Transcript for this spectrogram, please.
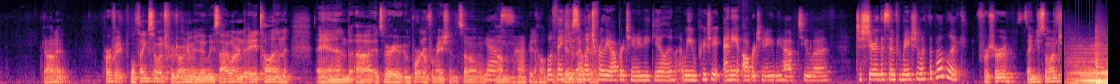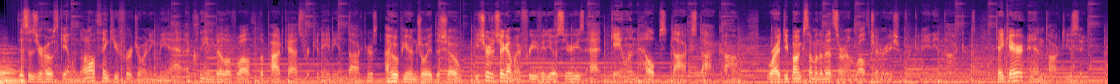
Got it. Perfect. Well, thanks so much for joining me today, Lisa. I learned a ton, and uh, it's very important information. So yes. I'm happy to help. Well, thank you so much there. for the opportunity, Galen. We appreciate any opportunity we have to uh, to share this information with the public. For sure. Thank you so much. This is your host, Galen Nuttall. Thank you for joining me at A Clean Bill of Wealth, the podcast for Canadian doctors. I hope you enjoyed the show. Be sure to check out my free video series at galenhelpsdocs.com, where I debunk some of the myths around wealth generation for Canadian doctors. Take care and talk to you soon.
